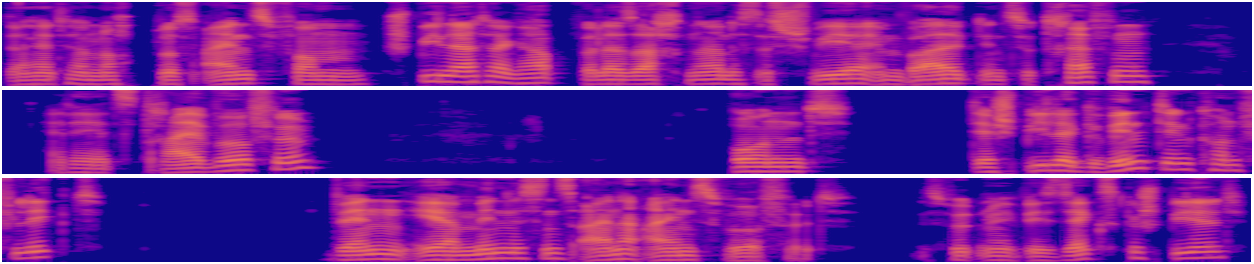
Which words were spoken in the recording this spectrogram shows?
Dann hätte er noch plus eins vom Spielleiter gehabt, weil er sagt, ne, das ist schwer im Wald, den zu treffen. Hätte er jetzt drei Würfel. Und der Spieler gewinnt den Konflikt, wenn er mindestens eine Eins würfelt. Es wird mit W6 gespielt.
